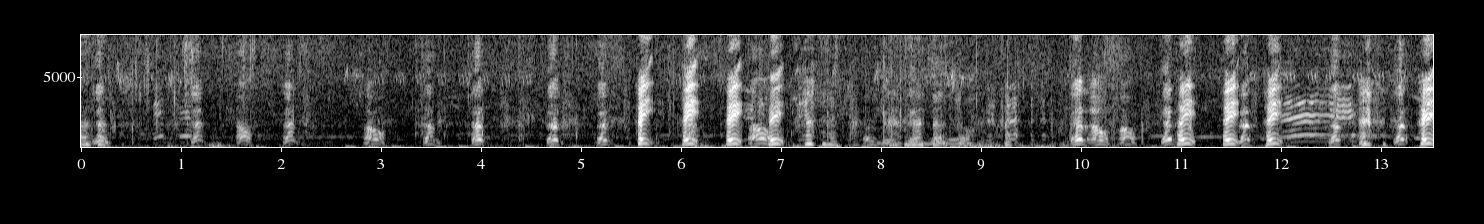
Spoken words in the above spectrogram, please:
เฮ็ดเอาเฮ็ดเฮ็ดเฮ็ดเฮ็ดเฮ้ยเฮ้ยเฮ้ยเฮ้ยเฮ้ยเฮ้ยเฮ้ยเฮ้ย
